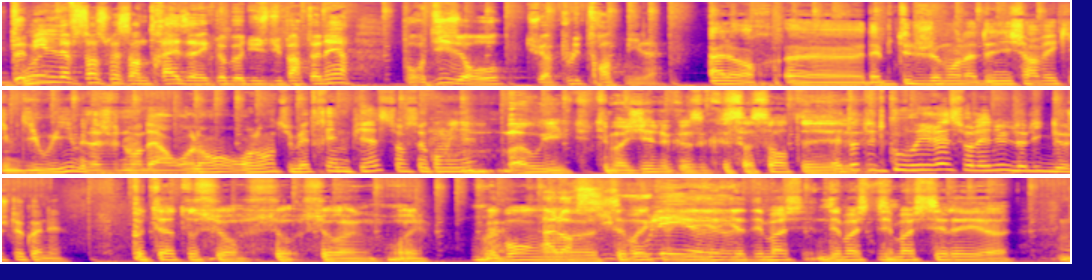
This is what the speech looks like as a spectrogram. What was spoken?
2973 avec le bonus du partenaire. Pour 10 euros, tu as plus de 30 000. Alors, euh, d'habitude, je demande à Denis Charvet qui me dit oui, mais là, je vais demander à Roland. Roland, tu mettrais une pièce sur ce combiné? Bah oui, tu t'imagines que, que ça sorte et, Et toi, tu te couvrirais sur les nuls de Ligue 2, je te connais. peut-être sur, sur, sur un, oui. Mais bon, Alors, euh, si c'est vous vrai qu'il y, a- euh, il y a des matchs, des matchs, des matchs serrés. euh, Ouais.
